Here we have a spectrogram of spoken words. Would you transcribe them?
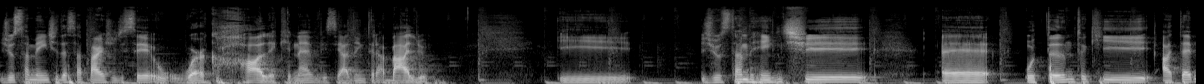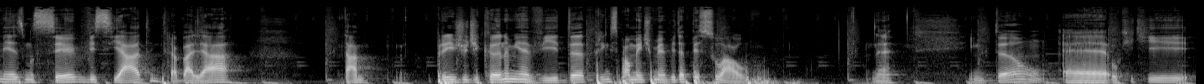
justamente dessa parte de ser workaholic, né? Viciado em trabalho. E justamente é, o tanto que até mesmo ser viciado em trabalhar tá prejudicando a minha vida, principalmente minha vida pessoal, né? Então, é, o que, que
